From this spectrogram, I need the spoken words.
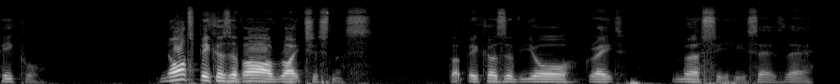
people. Not because of our righteousness, but because of your great mercy, he says there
